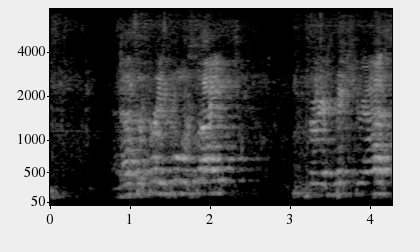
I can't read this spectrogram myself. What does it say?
And that's a pretty cool sight, very picturesque.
